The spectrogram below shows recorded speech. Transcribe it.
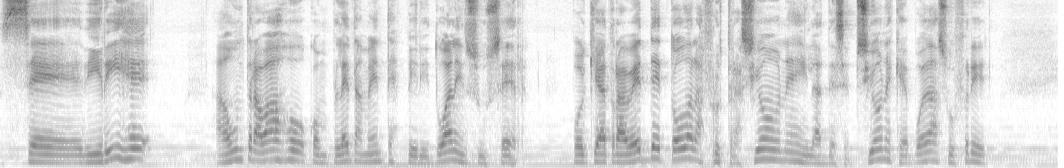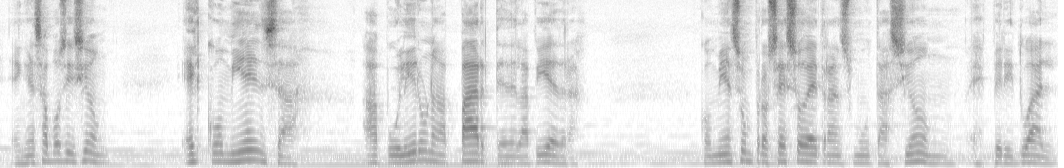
se dirige a un trabajo completamente espiritual en su ser. Porque a través de todas las frustraciones y las decepciones que pueda sufrir en esa posición, él comienza a pulir una parte de la piedra. Comienza un proceso de transmutación espiritual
